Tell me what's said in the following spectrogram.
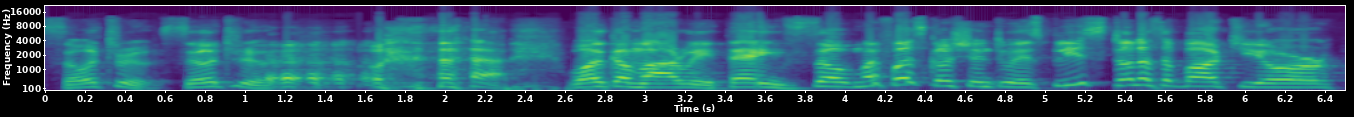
So true. So true. Welcome, Harvey. Thanks. So, my first question to is please tell us about your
